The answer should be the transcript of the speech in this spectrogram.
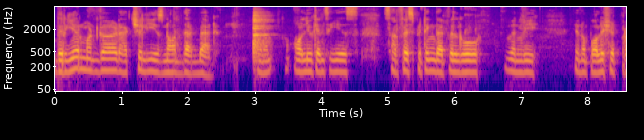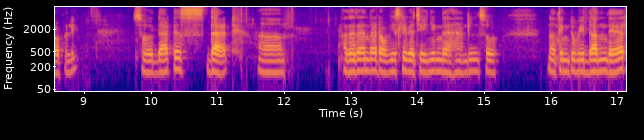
The rear mudguard actually is not that bad. You know all you can see is surface pitting that will go when we you know polish it properly. So that is that. Um, other than that obviously we are changing the handle so nothing to be done there.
